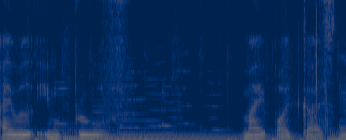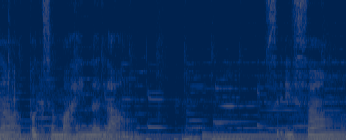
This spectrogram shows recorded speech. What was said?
I will improve my podcast na pagsamahin na lang sa isang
